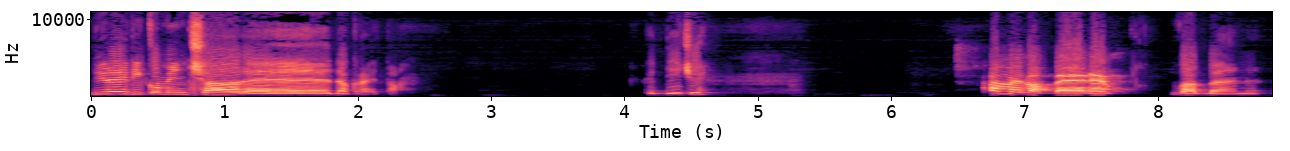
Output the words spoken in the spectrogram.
Direi di cominciare da Greta. Che dici? A me va bene. Va bene.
